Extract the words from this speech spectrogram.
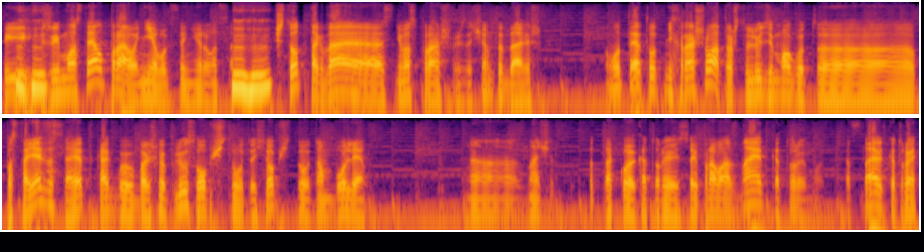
Ты Мгм. же ему оставил право не вакцинироваться? Мгм. Что ты тогда э, с него спрашиваешь? Зачем ты давишь? Вот это вот нехорошо, а то, что люди могут э, постоять за себя, это как бы большой плюс обществу. То есть общество там более, э, значит, такое, которое свои права знает, которое может отставить, которое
